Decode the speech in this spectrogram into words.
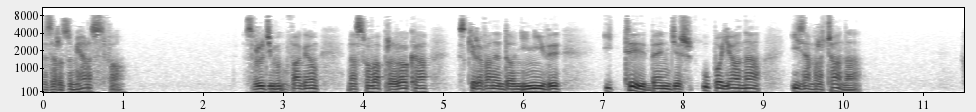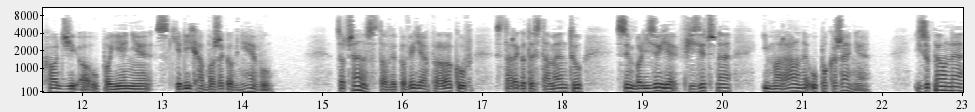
zarozumialstwo. Zwróćmy uwagę na słowa proroka skierowane do Niniwy i ty będziesz upojona i zamroczona. Chodzi o upojenie z kielicha Bożego gniewu, co często w wypowiedziach proroków Starego Testamentu symbolizuje fizyczne i moralne upokorzenie i zupełne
